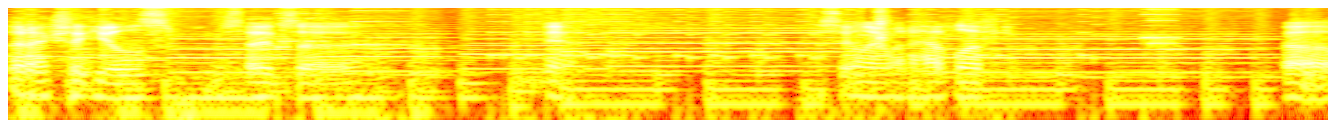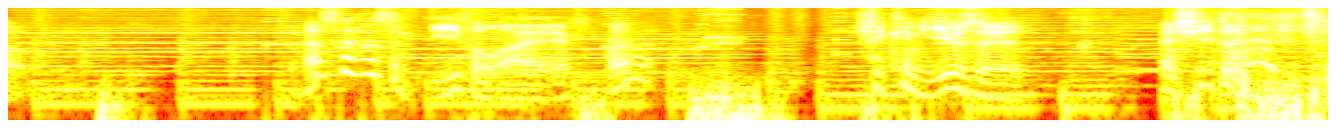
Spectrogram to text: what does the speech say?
that actually heals. Besides, uh, yeah, that's the only one I have left. Um, Vanessa has an evil eye. What? she can use it. And she does.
